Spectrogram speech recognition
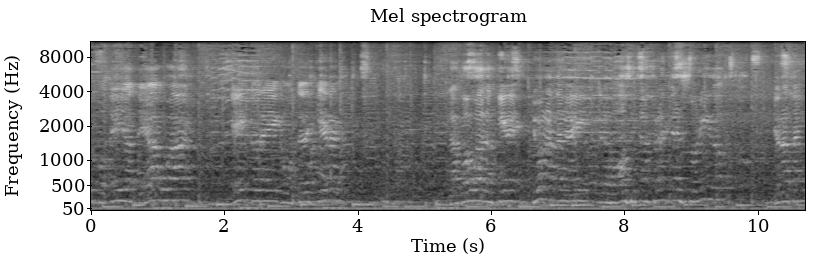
botellas de agua, Gatorade, como ustedes quieran. La guagua la tiene Jonathan ahí, que los vamos a citar frente al sonido. Jonathan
